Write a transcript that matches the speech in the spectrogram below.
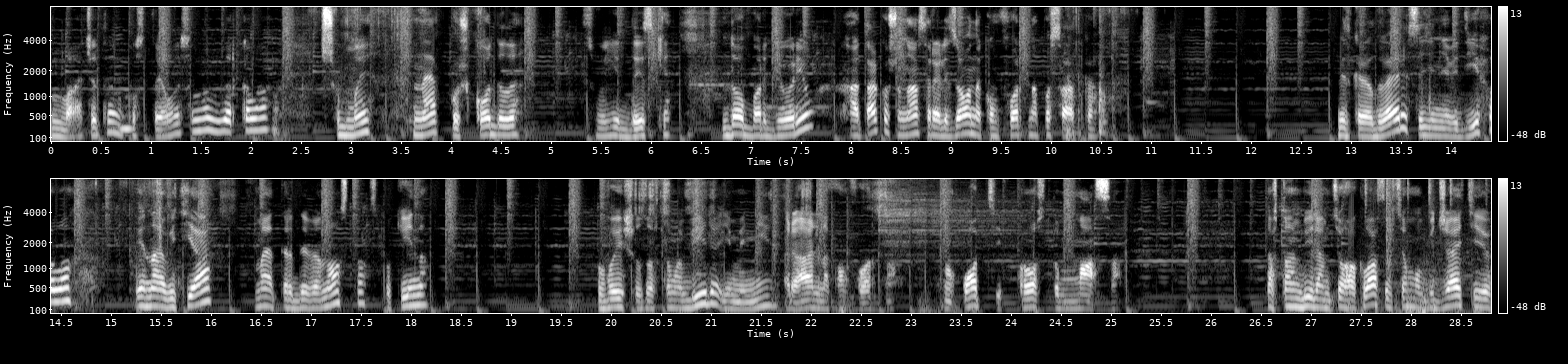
Бачите, опустилося у нас дзеркала, щоб ми не пошкодили свої диски до бордюрів, а також у нас реалізована комфортна посадка. Відкрив двері, сидіння від'їхало, і навіть я, метр дев'яносто, спокійно вийшов з автомобіля і мені реально комфортно. Ну, опцій просто маса. Автомобілям цього класу в цьому бюджеті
